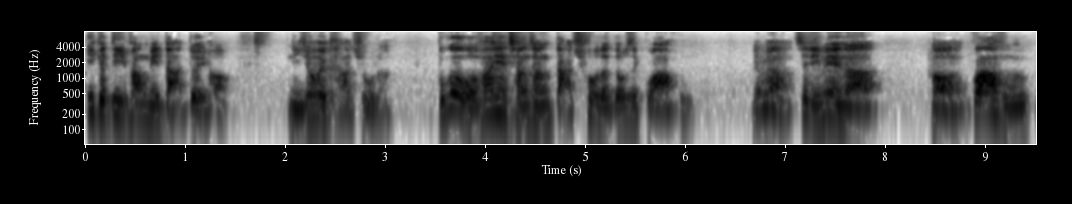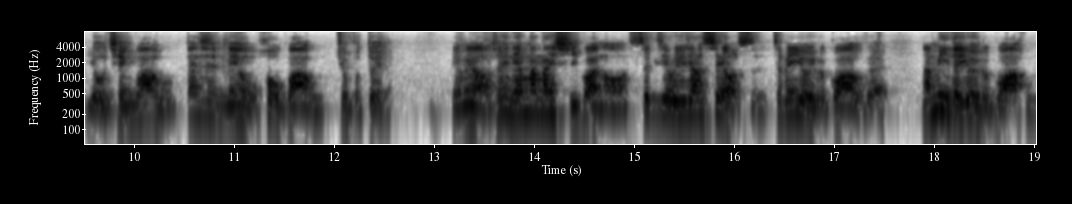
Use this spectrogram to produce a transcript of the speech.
一个地方没打对哈，你就会卡住了。不过我发现常常打错的都是刮胡，有没有？这里面呢，哦，刮胡有前刮胡，但是没有后刮胡就不对了，有没有？所以你要慢慢习惯哦。这个就像 sales 这边又有一个刮胡，对，那 mid 又有一个刮胡，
